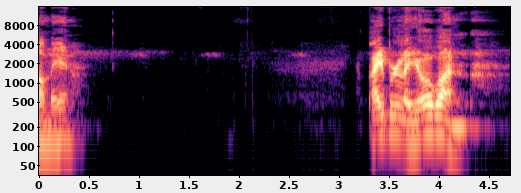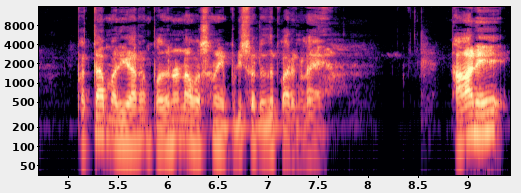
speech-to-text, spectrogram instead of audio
ஆமேன். பைபிளில் யோவான் பத்தாம் அதிகாரம் பதினொன்றாம் வசனம் இப்படி சொல்கிறது பாருங்களேன். நானே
